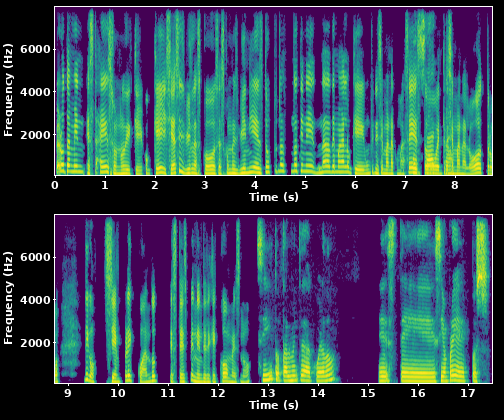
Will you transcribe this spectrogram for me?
Pero también está eso, ¿no? De que, ok, si haces bien las cosas, comes bien y esto, pues no, no tiene nada de malo que un fin de semana comas esto, entre semana lo otro. Digo, siempre cuando estés pendiente de que comes, ¿no? Sí, totalmente de acuerdo. Este, siempre, pues,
